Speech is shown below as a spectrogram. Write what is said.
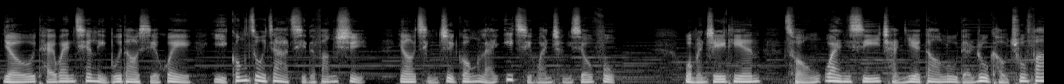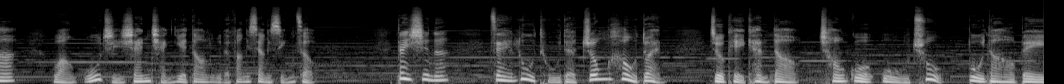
由台湾千里步道协会以工作假期的方式，邀请志工来一起完成修复。我们这一天从万溪产业道路的入口出发。往五指山产业道路的方向行走，但是呢，在路途的中后段，就可以看到超过五处步道被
